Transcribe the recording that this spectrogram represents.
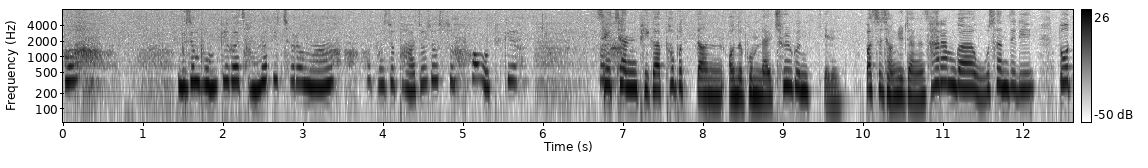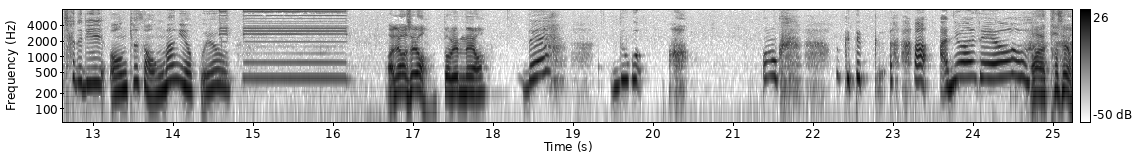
아, 무슨 봄비가 장나비처럼 와. 아, 벌써 다 젖었어. 아, 어떡해. 세찬 비가 퍼붓던 어느 봄날 출근길. 버스 정류장은 사람과 우산들이 또 차들이 엉켜서 엉망이었고요. 안녕하세요. 또 뵙네요. 네? 누구? 어머, 그, 그때 그, 아, 안녕하세요. 아, 타세요.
